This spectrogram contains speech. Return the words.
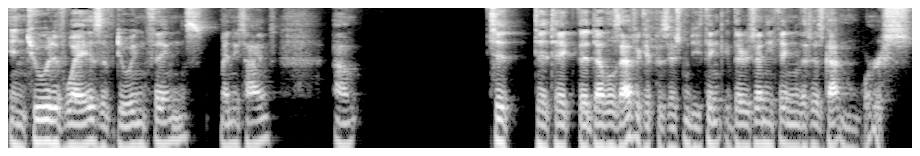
intuitive ways of doing things many times. Um, to to take the devil's advocate position, do you think there's anything that has gotten worse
